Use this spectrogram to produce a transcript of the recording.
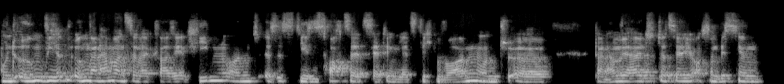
Und irgendwie, irgendwann haben wir uns dann halt quasi entschieden und es ist dieses Hochzeitssetting letztlich geworden. Und äh, dann haben wir halt tatsächlich auch so ein bisschen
